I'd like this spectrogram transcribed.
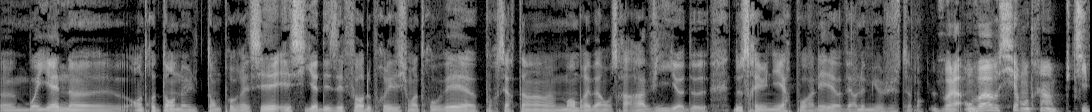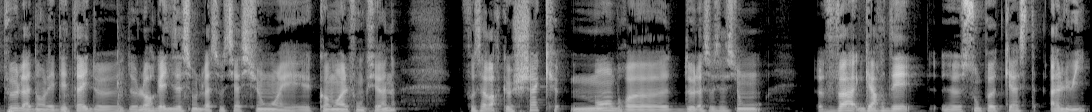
euh, moyenne. Euh, entre-temps, on a eu le temps de progresser. Et s'il y a des efforts de progression à trouver euh, pour certains membres, eh ben, on sera ravis de, se réunir pour aller vers le mieux, justement. Voilà, on va aussi rentrer un petit peu là dans les détails de l'organisation de l'association et comment elle fonctionne. Il faut savoir que chaque membre de l'association va garder son podcast à lui.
